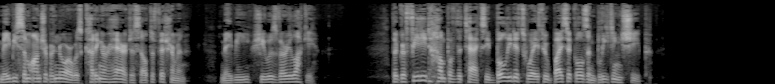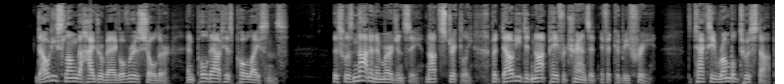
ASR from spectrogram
Maybe some entrepreneur was cutting her hair to sell to fishermen. Maybe she was very lucky. The graffitied hump of the taxi bullied its way through bicycles and bleating sheep. Dowdy slung the hydro bag over his shoulder and pulled out his PO license. This was not an emergency, not strictly, but Dowdy did not pay for transit if it could be free. The taxi rumbled to a stop,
